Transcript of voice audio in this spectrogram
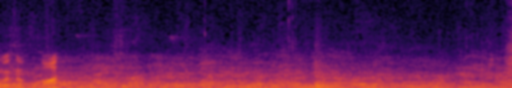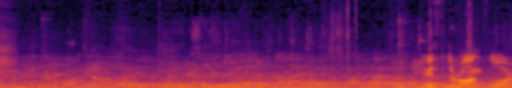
What the fuck? It's the wrong floor.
